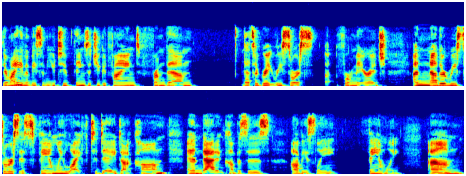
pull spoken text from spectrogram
There might even be some YouTube things that you could find from them. That's a great resource uh, for marriage. Another resource is familylifetoday.com, and that encompasses obviously family. Um,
